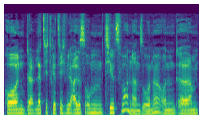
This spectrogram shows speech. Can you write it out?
und dann letztlich dreht sich wieder alles um Teal Swan dann so, ne, und ähm,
